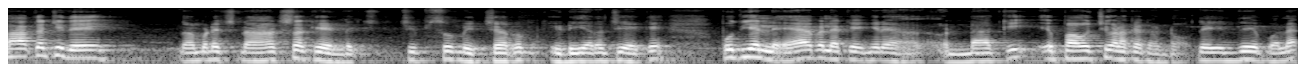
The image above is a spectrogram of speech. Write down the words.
കാക്കച്ചിതേ നമ്മുടെ സ്നാക്സൊക്കെ ഉണ്ട്. ചിപ്സും മിച്ചറും ഇടിയിറച്ചിയൊക്കെ പുതിയ ലേബലൊക്കെ ഇങ്ങനെ ഉണ്ടാക്കി പൗച്ചുകളൊക്കെ കണ്ടോ? ഇതേപോലെ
